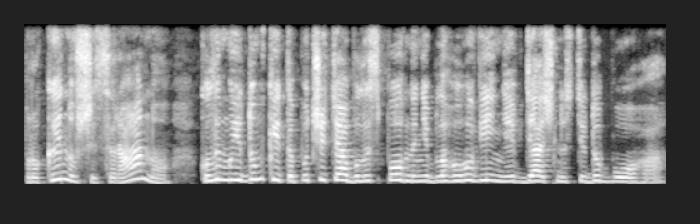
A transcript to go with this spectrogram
Прокинувшись рано, коли мої думки та почуття були сповнені благоговіння і вдячності до Бога,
